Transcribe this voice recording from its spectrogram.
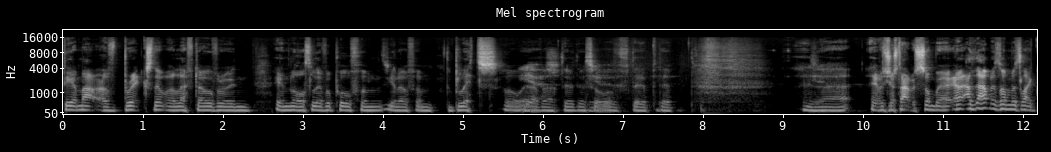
the amount of bricks that were left over in, in North Liverpool from you know from the Blitz or whatever yes. the the sort yeah. of the the. Yeah. Uh, it was just that was somewhere. That was almost like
